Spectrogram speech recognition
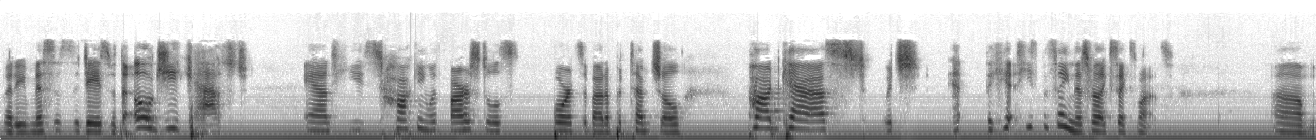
but he misses the days with the OG cast. And he's talking with Barstool Sports about a potential podcast, which he's been saying this for like six months. Um,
